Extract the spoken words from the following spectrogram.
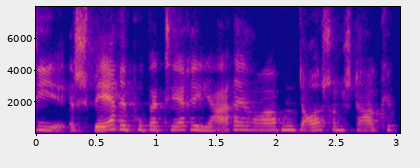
die schwere pubertäre Jahre haben, da schon starke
